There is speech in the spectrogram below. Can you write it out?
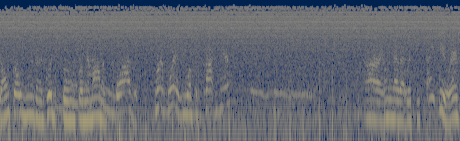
don't go using a good spoon from your mama's closet. You want to put it? You want to put the cotton here? All right, let me have that, Richie. Thank you. There's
